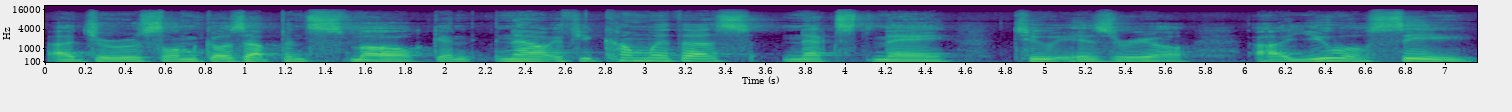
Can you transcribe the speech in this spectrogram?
uh, Jerusalem goes up in smoke. And now, if you come with us next May to Israel, uh, you will see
